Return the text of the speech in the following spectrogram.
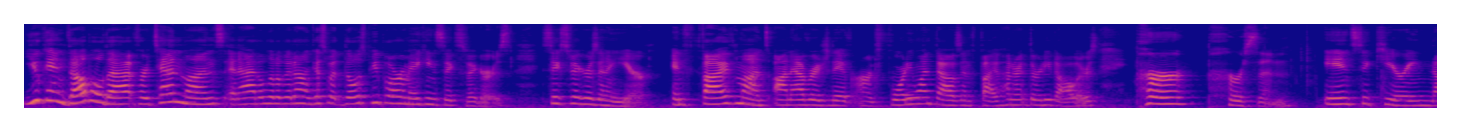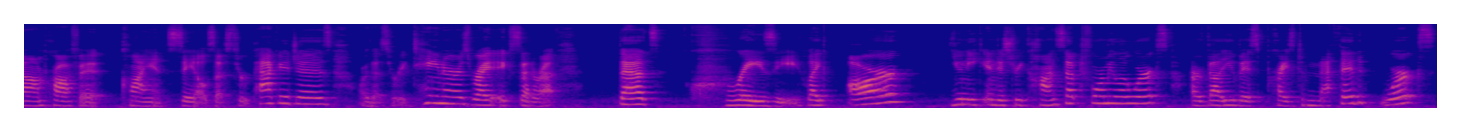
You can double that for 10 months and add a little bit on. Guess what? Those people are making six figures. Six figures in a year. In five months, on average, they have earned $41,530 per person in securing nonprofit client sales. That's through packages or that's through retainers, right? Etc. That's crazy. Like our unique industry concept formula works, our value based priced method works,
